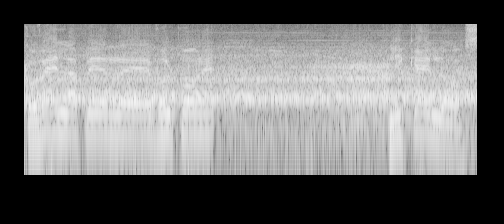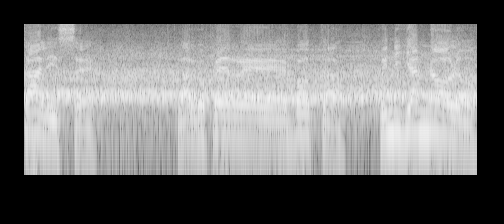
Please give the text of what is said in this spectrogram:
Covella per eh, Volpone, Licchello, Salis, largo per eh, Botta, quindi Giannolo,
